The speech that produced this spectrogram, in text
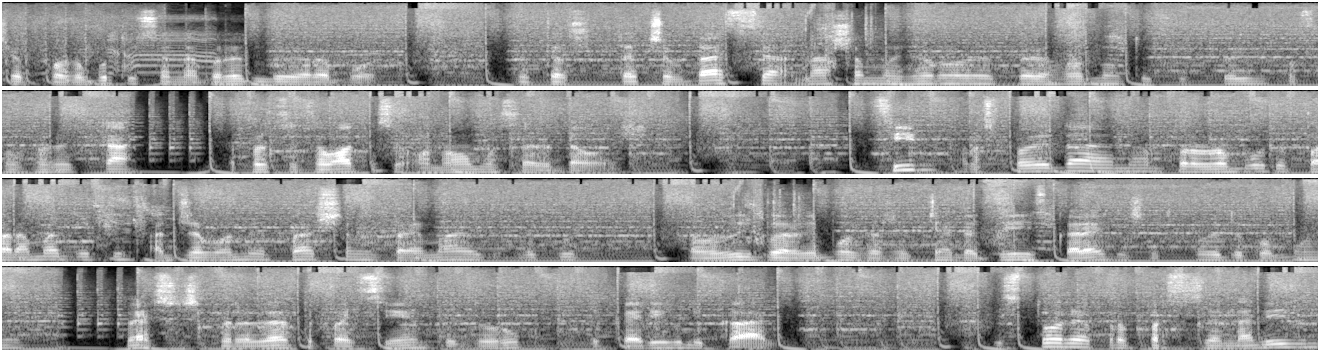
щоб позбутися набридлої роботи. Ну, Та, чи вдасться нашому герою перегорнути цю сторінку життя та пристосуватися у новому середовищі? Фільм розповідає нам про роботу парамедиків, адже вони першими приймають виклик та ведуть боротьбу за життя людей в кареті швидкої допомоги, перш ніж передати пацієнта до рук лікарів лікарні. Історія про професіоналізм,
